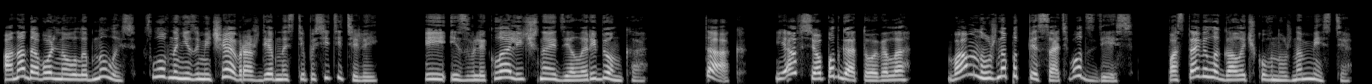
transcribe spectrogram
Она довольно улыбнулась, словно не замечая враждебности посетителей, и извлекла личное дело ребенка. «Так, я все подготовила. Вам нужно подписать вот здесь». Поставила галочку в нужном месте.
